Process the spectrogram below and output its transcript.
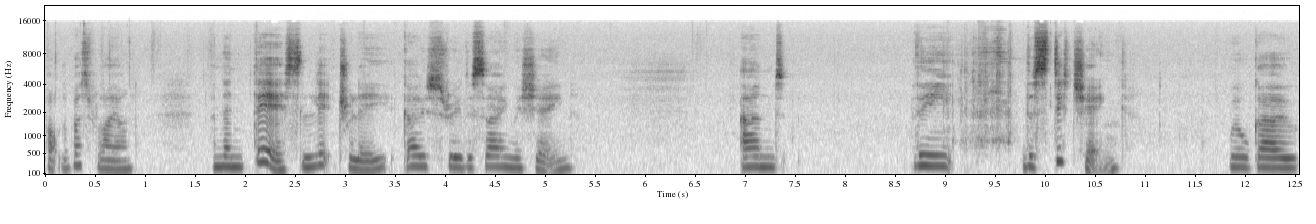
pop the butterfly on. And then this literally goes through the sewing machine and the the stitching will go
